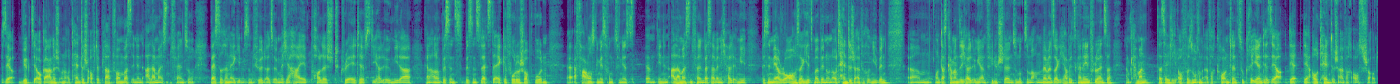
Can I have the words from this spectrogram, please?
sehr, wirkt sehr organisch und authentisch auf der Plattform, was in den allermeisten Fällen zu besseren Ergebnissen führt als irgendwelche high-polished Creatives, die halt irgendwie da, keine Ahnung, bis ins, bis ins letzte Ecke Photoshoppt wurden. Äh, erfahrungsgemäß funktioniert es ähm, in den allermeisten Fällen besser, wenn ich halt irgendwie bisschen mehr raw, sage ich jetzt mal, bin und authentisch einfach irgendwie bin. Ähm, und das kann man sich halt irgendwie an vielen Stellen zunutze machen. Und wenn man sagt, ich habe jetzt keine Influencer, dann kann man tatsächlich auch versuchen, einfach Content zu kreieren, der sehr, der, der authentisch einfach ausschaut.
